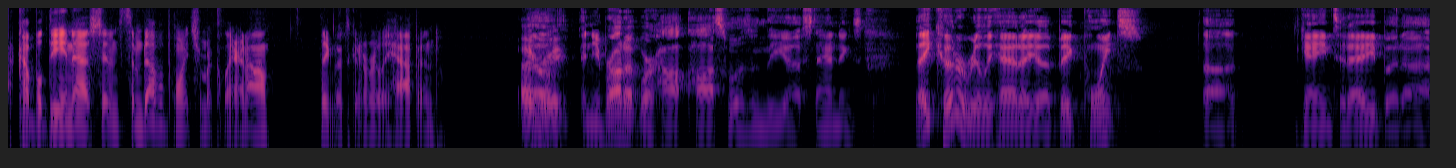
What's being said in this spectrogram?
a couple DNS and some double points from McLaren. I don't think that's going to really happen. I Well, agree. And you brought up where Ha- Haas was in the uh, standings. They could have really had a, uh big points uh, gain today, but uh,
